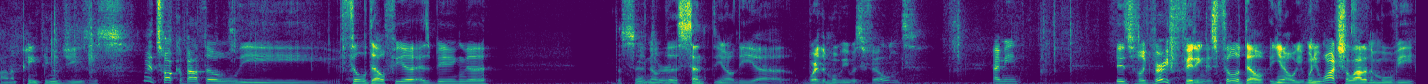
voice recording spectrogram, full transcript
on a painting of Jesus. I'm going to talk about though the Philadelphia as being the The center, you know the cent, you know the uh, where the movie was filmed. I mean, it's like very fitting because Philadelphia. You know, when you watch a lot of the movie,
